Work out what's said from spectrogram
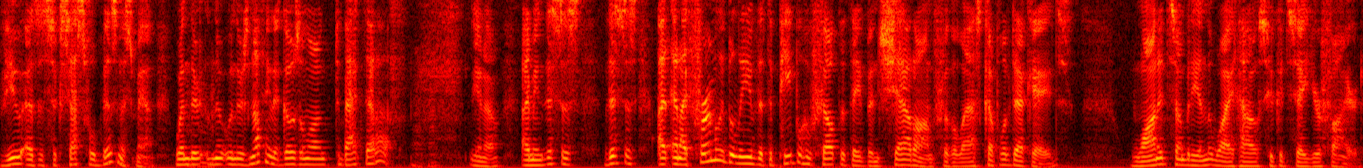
view as a successful businessman. When there when there's nothing that goes along to back that up. You know, I mean, this is this is, I, and I firmly believe that the people who felt that they've been shat on for the last couple of decades wanted somebody in the White House who could say you're fired.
